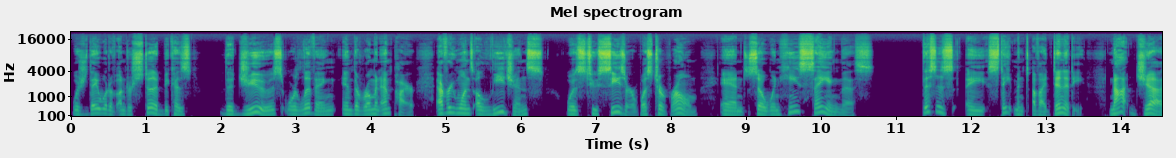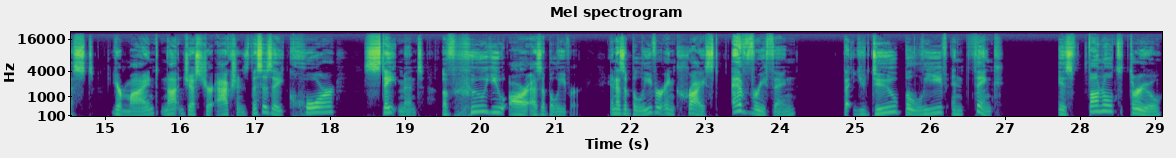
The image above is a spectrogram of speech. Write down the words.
which they would have understood because the Jews were living in the Roman Empire. Everyone's allegiance was to Caesar, was to Rome. And so when he's saying this, this is a statement of identity, not just your mind, not just your actions. This is a core statement of who you are as a believer. And as a believer in Christ, everything that you do, believe, and think is funneled through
